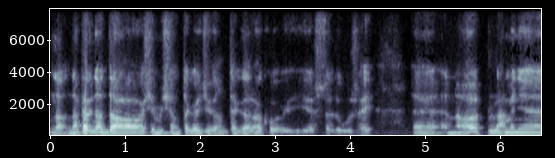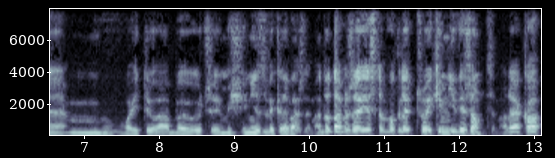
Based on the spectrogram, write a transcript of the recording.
no, na pewno do 89 roku i jeszcze dłużej, e, no, dla mnie mm, Wojtyła był czymś niezwykle ważnym. A dodam, że jestem w ogóle człowiekiem niewierzącym, ale jako,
